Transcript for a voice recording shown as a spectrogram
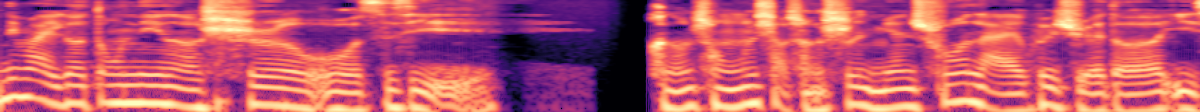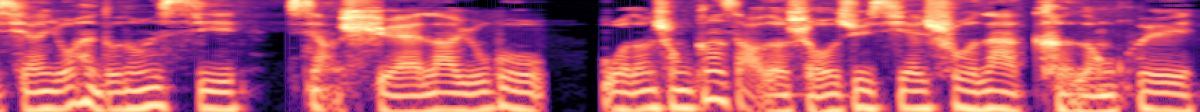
另外一个动力呢，是我自己可能从小城市里面出来，会觉得以前有很多东西想学了，如果我能从更早的时候去接触，那可能会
